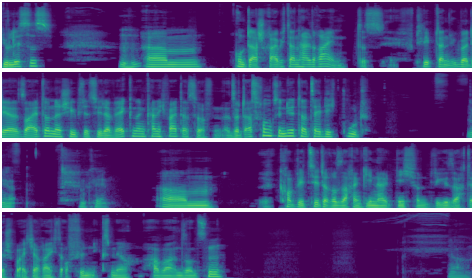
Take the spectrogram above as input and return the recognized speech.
Ulysses. Mhm. Ähm, und da schreibe ich dann halt rein. Das klebt dann über der Seite und dann schiebe ich das wieder weg und dann kann ich weiter surfen. Also das funktioniert tatsächlich gut. Ja. Okay. Ähm, kompliziertere Sachen gehen halt nicht und wie gesagt, der Speicher reicht auch für nichts mehr. Aber ansonsten. Ja.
